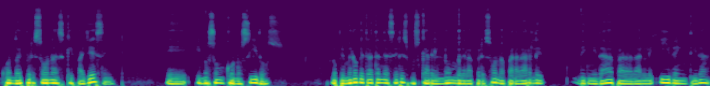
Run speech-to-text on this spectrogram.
Cuando hay personas que fallecen eh, y no son conocidos, lo primero que tratan de hacer es buscar el nombre de la persona para darle dignidad, para darle identidad.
